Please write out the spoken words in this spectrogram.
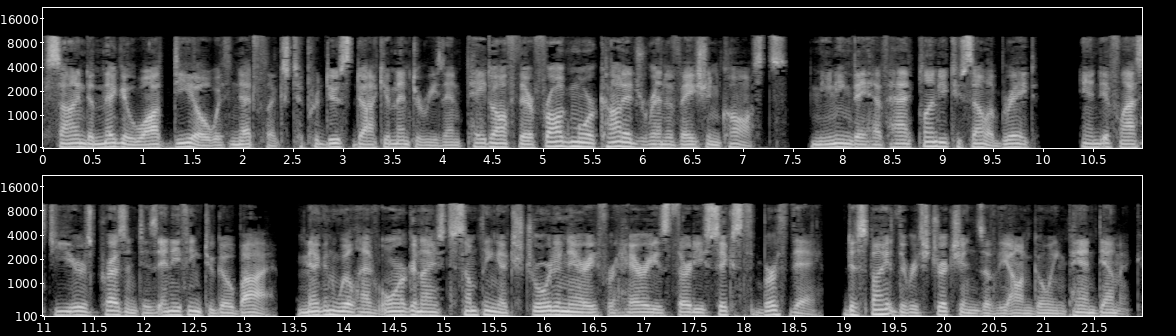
signed a megawatt deal with Netflix to produce documentaries and paid off their Frogmore Cottage renovation costs, meaning they have had plenty to celebrate. And if last year's present is anything to go by, Meghan will have organized something extraordinary for Harry's 36th birthday, despite the restrictions of the ongoing pandemic.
